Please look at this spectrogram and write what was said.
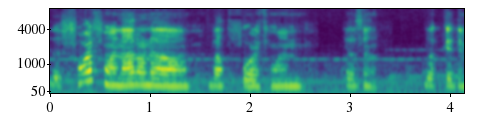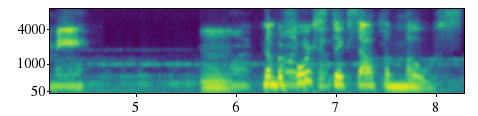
The fourth one, I don't know about the fourth one. Doesn't look good to me. Mm. Only- Number four because- sticks out the most.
